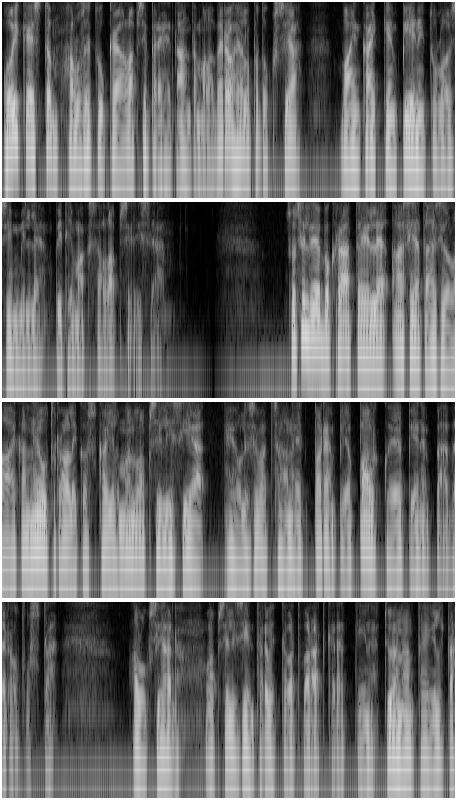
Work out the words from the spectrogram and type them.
Oikeisto halusi tukea lapsiperheitä antamalla verohelpotuksia, vain kaikkein pienituloisimmille piti maksaa lapsilisää. Sosiaalidemokraateille asia taisi olla aika neutraali, koska ilman lapsilisiä he olisivat saaneet parempia palkkoja ja pienempää verotusta. Aluksihan lapsilisiin tarvittavat varat kerättiin työnantajilta,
